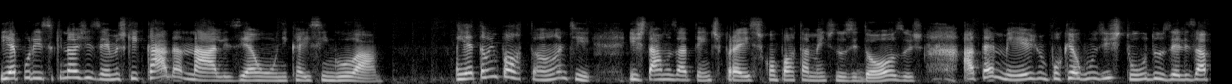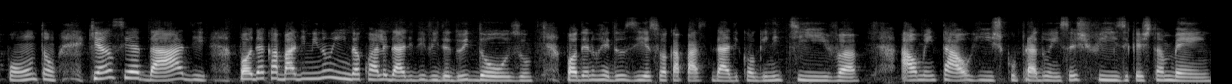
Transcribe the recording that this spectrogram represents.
e é por isso que nós dizemos que cada análise é única e singular. E é tão importante estarmos atentos para esses comportamentos dos idosos, até mesmo porque alguns estudos eles apontam que a ansiedade pode acabar diminuindo a qualidade de vida do idoso, podendo reduzir a sua capacidade cognitiva, aumentar o risco para doenças físicas também.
